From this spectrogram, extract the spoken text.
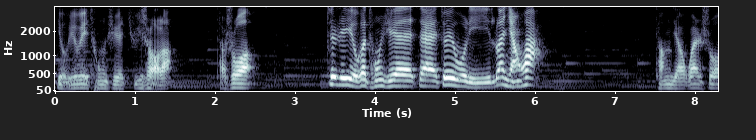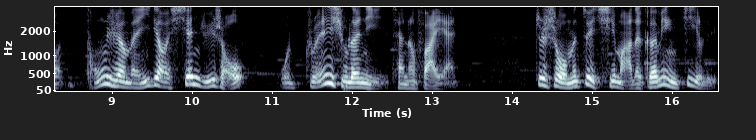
有一位同学举手了，他说：“这里有个同学在队伍里乱讲话。”汤教官说：“同学们一定要先举手，我准许了你才能发言，这是我们最起码的革命纪律。”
